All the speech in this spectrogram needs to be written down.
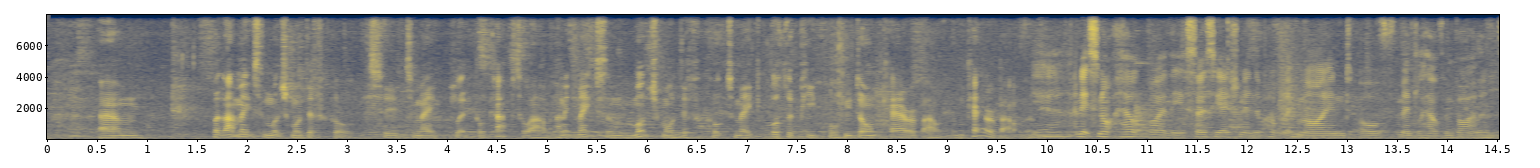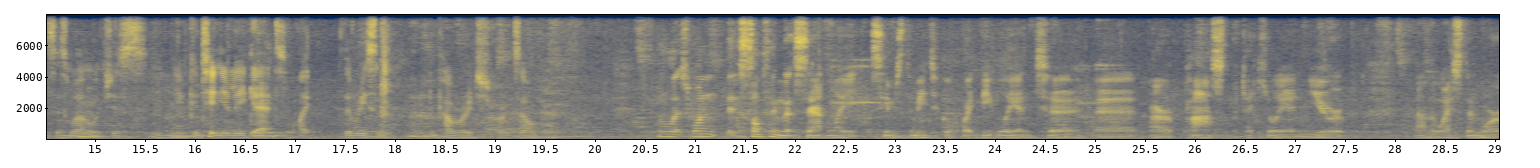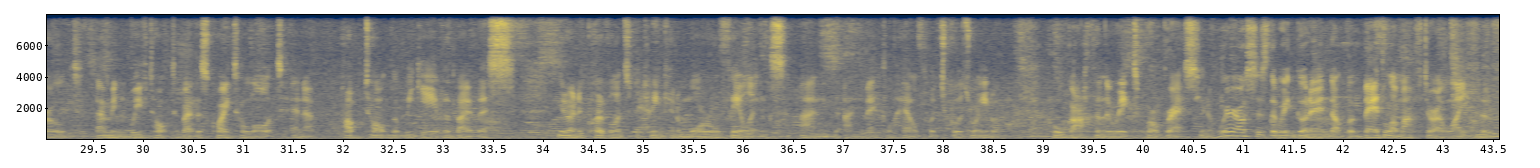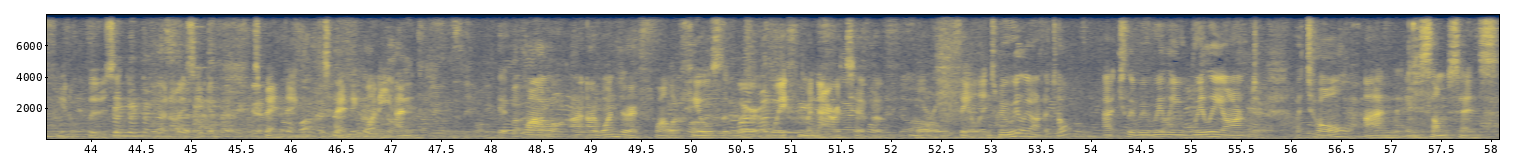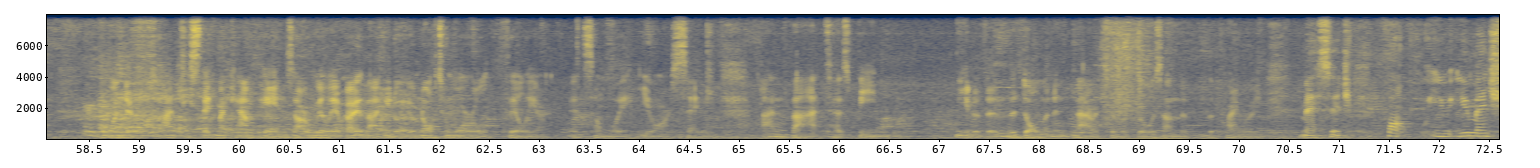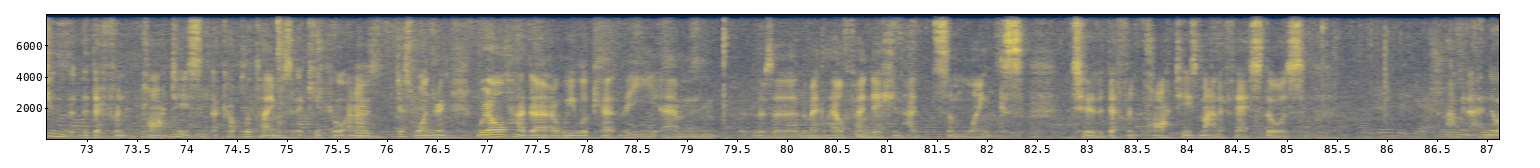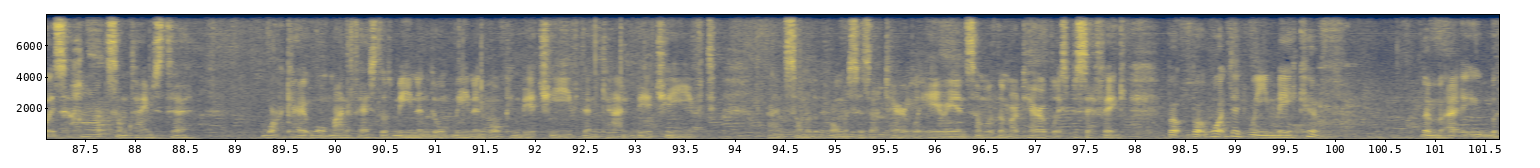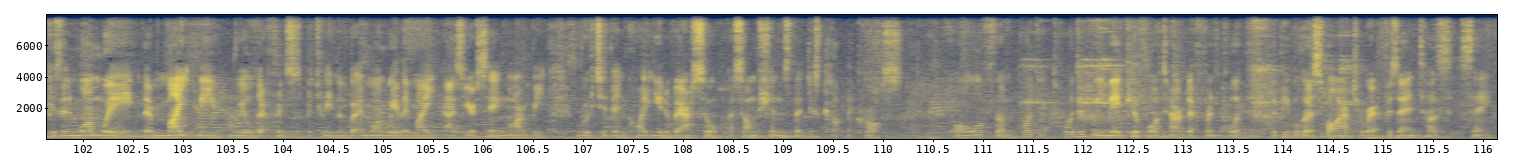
Um, but that makes them much more difficult to, to make political capital out, and it makes them much more difficult to make other people who don't care about them care about them. Yeah, and it's not helped by the association in the public mind of mental health and violence as well, which is you continually get, like the recent coverage, for example. Well, it's one. It's something that certainly seems to me to go quite deeply into uh, our past, particularly in Europe and the Western world. I mean, we've talked about this quite a lot in a pub talk that we gave about this. You know, an equivalence between kind of moral failings and, and mental health, which goes, you know, Hogarth and the Rake's Progress. You know, where else is the Rake going to end up but Bedlam after a life of you know boozing and womanizing and spending spending money and while I wonder if while it feels that we're away from a narrative of moral failings, we really aren't at all. Actually, we really, really aren't at all. And in some sense, I wonder if anti-stigma campaigns are really about that. You know, you're not a moral failure in some way. You are sick, and that has been you know the, the dominant narrative of those and the, the primary message. What you, you mentioned the different parties a couple of times, Akiko, and I was just wondering. We all had a, a wee look at the um, there's a the Mental Health Foundation had some links to the different parties' manifestos. I mean, I know it's hard sometimes to work out what manifestos mean and don't mean and what can be achieved and can't be achieved and some of the promises are terribly airy and some of them are terribly specific. But but what did we make of them? Uh, because in one way there might be real differences between them, but in one way they might, as you're saying, Mark, be rooted in quite universal assumptions that just cut across all of them. What did, what did we make of what our different the people who aspire to represent us say?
